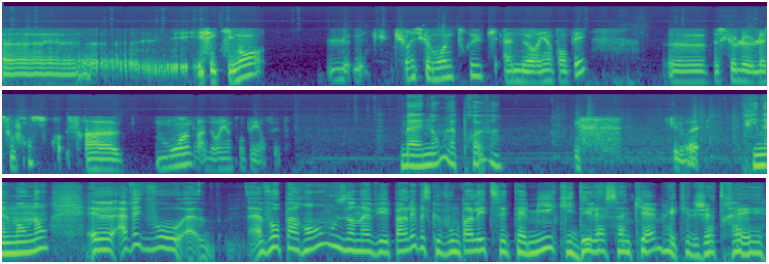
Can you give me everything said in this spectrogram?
euh, effectivement, tu, risques moins de trucs à ne rien tenter, euh, parce que la souffrance sera moindre à ne rien tenter en fait. Ben non, la preuve. C'est vrai. Finalement, non. Euh, avec vos, euh, vos parents, vous en avez parlé parce que vous me parlez de cette amie qui, dès la cinquième, était déjà très,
